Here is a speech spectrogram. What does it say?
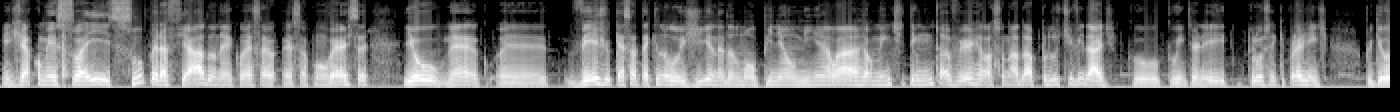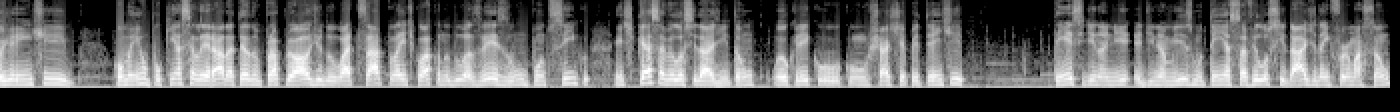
a gente já começou aí super afiado né, com essa, essa conversa e eu né, é, vejo que essa tecnologia, né, dando uma opinião minha, ela realmente tem muito a ver relacionada à produtividade que o, que o internet trouxe aqui pra gente. Porque hoje a gente, como é um pouquinho acelerado, até no próprio áudio do WhatsApp, lá a gente coloca no duas vezes, 1.5, a gente quer essa velocidade. Então eu creio que com, com o chat GPT a gente tem esse dinamismo, tem essa velocidade da informação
